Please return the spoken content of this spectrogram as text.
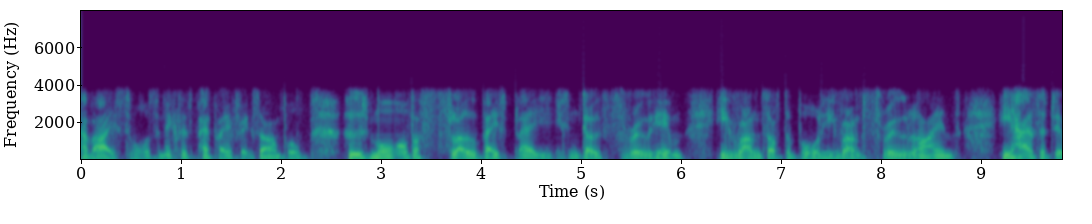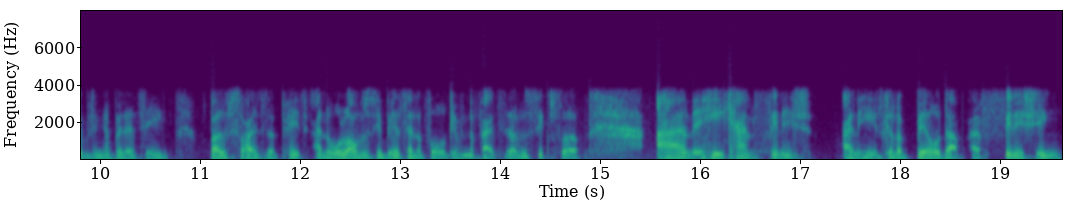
have eyes towards Nicolas Pepe, for example, who's more of a flow based player. You can go through him. He runs off the ball. He runs through lines. He has a dribbling ability, both sides of the pitch, and will obviously be a centre forward given the fact he's over six foot. And he can finish, and he's going to build up a finishing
